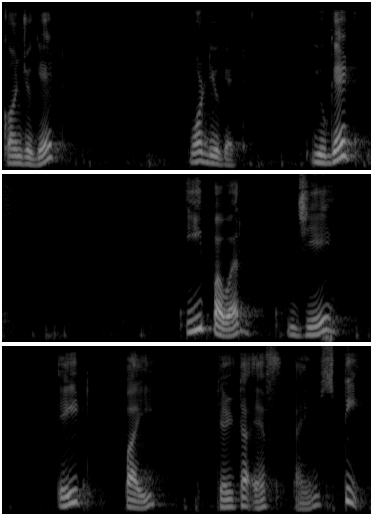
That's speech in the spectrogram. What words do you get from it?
conjugate, what do you get? You get e power j 8 pi delta f times t.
